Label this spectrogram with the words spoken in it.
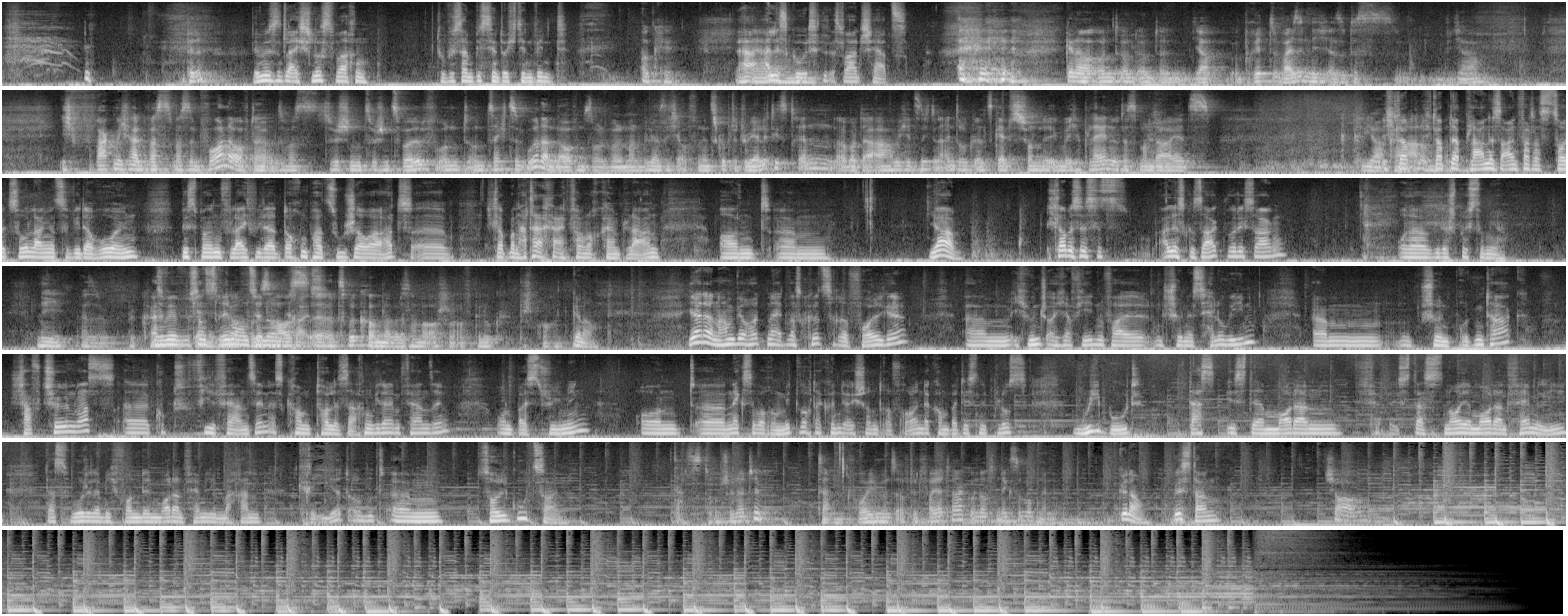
Bitte? Wir müssen gleich Schluss machen. Du bist ein bisschen durch den Wind. Okay. Ja, alles ähm, gut. Das war ein Scherz. genau, und, und, und, und, ja, Brit, weiß ich nicht, also das, ja. Ich frage mich halt, was, was im Vorlauf da, also was zwischen, zwischen 12 und, und 16 Uhr dann laufen soll, weil man will ja sich auch von den Scripted Realities trennen, aber da habe ich jetzt nicht den Eindruck, als gäbe es schon irgendwelche Pläne, dass man da jetzt ja, ich glaube, glaub, der Plan ist einfach, das Zeug so lange zu wiederholen, bis man vielleicht wieder doch ein paar Zuschauer hat. Äh, ich glaube, man hat da einfach noch keinen Plan. Und ähm, ja, ich glaube, es ist jetzt alles gesagt, würde ich sagen. Oder widersprichst du mir? Nee, also wir können also wir, sonst drehen wir uns ja nur im Kreis. Äh, zurückkommen, aber das haben wir auch schon oft genug besprochen. Genau. Ja, dann haben wir heute eine etwas kürzere Folge. Ähm, ich wünsche euch auf jeden Fall ein schönes Halloween, ähm, einen schönen Brückentag. Schafft schön was, äh, guckt viel Fernsehen. Es kommen tolle Sachen wieder im Fernsehen und bei Streaming. Und äh, nächste Woche Mittwoch, da könnt ihr euch schon drauf freuen, da kommt bei Disney Plus Reboot. Das ist der Modern, ist das neue Modern Family. Das wurde nämlich von den Modern Family Machern kreiert und ähm, soll gut sein. Das ist doch ein schöner Tipp. Dann freuen wir uns auf den Feiertag und aufs nächste Wochenende. Genau. Bis dann. Ciao.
